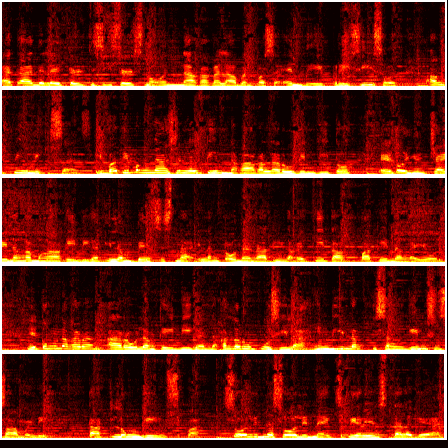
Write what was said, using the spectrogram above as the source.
at Adelaide 36ers noon nakakalaban pa sa NBA preseason ang Phoenix Suns. Iba't ibang national team nakakalaro din dito. Ito yung China nga mga kaibigan ilang beses na, ilang taon na nating nakikita pati na ngayon. Nitong nakarang araw lang kaibigan, nakalaro po sila, hindi lang isang game sa Summer League, tatlong games pa. Solid na solid na experience talaga yan.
